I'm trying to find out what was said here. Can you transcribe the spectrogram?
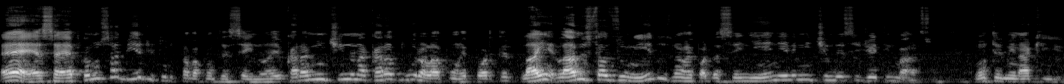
É, essa época eu não sabia de tudo que estava acontecendo. Aí né? o cara mentindo na cara dura lá para um repórter. Lá, em, lá nos Estados Unidos, né, um repórter da CNN, ele mentindo desse jeito em março. Vamos terminar que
